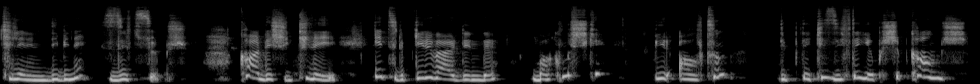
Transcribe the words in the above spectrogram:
Kilenin dibine zift sürmüş. Kardeşi kileyi getirip geri verdiğinde bakmış ki bir altın dipteki zifte yapışıp kalmış.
